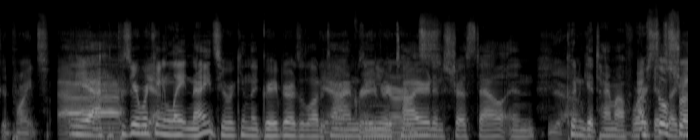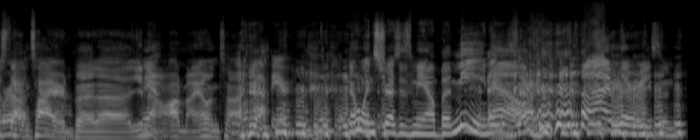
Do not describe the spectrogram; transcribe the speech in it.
"Good point." Uh, yeah, because you're yeah, working late nights. You're working the graveyards a lot of Yeah, times, and you're tired and stressed out, and yeah. couldn't get time off work. I'm It's still like, stressed out and tired, but uh, you know, on my own time. happier. No one stresses me out but me now. Exactly. I'm the reason.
